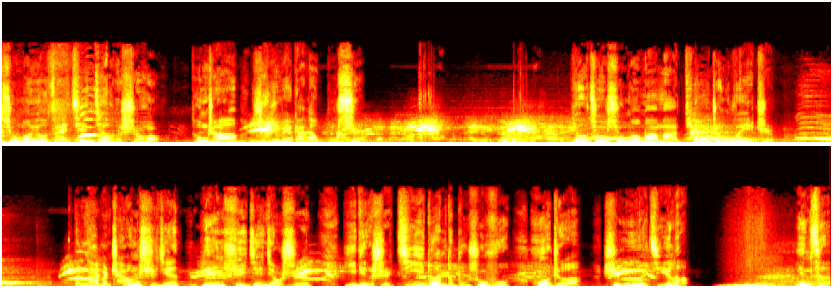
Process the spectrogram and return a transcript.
熊猫幼崽尖叫的时候，通常是因为感到不适，要求熊猫妈妈调整位置。当它们长时间连续尖叫时，一定是极端的不舒服，或者是饿极了。因此，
